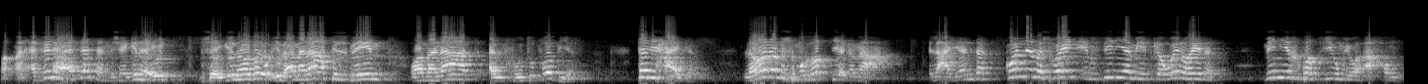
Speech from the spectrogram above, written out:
طب أنا قافلها أساسا مش هيجي لها إيه؟ مش هيجي لها ضوء. يبقى منعت ال pain ومنعت ال photophobia. تاني حاجة لو أنا مش مغطي يا جماعة العيان ده كل ما شوية epithelium يتكونوا هنا مين يخبط فيهم يوقعهم؟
